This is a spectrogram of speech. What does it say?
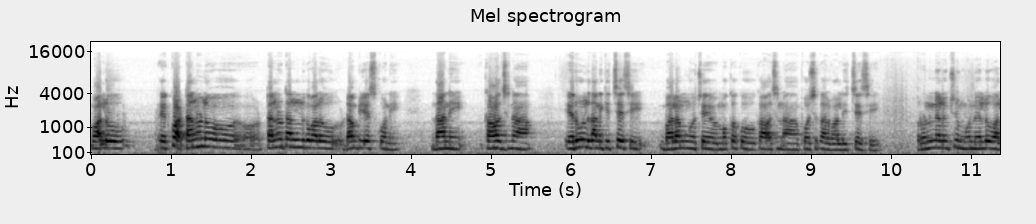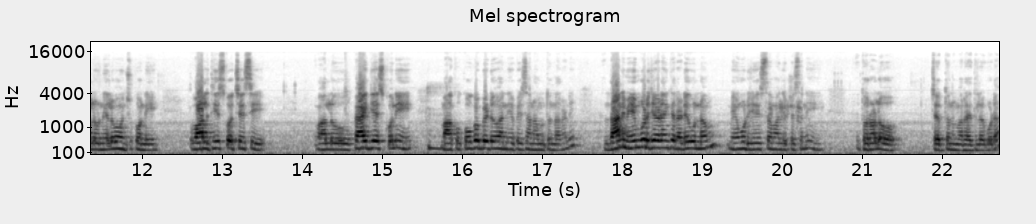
వాళ్ళు ఎక్కువ టన్నులు టన్ను టన్నులుగా వాళ్ళు డంప్ చేసుకొని దాన్ని కావాల్సిన ఎరువులు దానికి ఇచ్చేసి బలం వచ్చే మొక్కకు కావాల్సిన పోషకాలు వాళ్ళు ఇచ్చేసి రెండు నెలల నుంచి మూడు నెలలు వాళ్ళు నిల్వ ఉంచుకొని వాళ్ళు తీసుకొచ్చేసి వాళ్ళు ప్యాక్ చేసుకొని మాకు కోకోపిట్ అని చెప్పేసి అని అమ్ముతున్నారండి దాన్ని మేము కూడా చేయడానికి రెడీ ఉన్నాం మేము కూడా చేస్తామని చెప్పేసి అని త్వరలో చెప్తున్నాం మా రైతులకు కూడా.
